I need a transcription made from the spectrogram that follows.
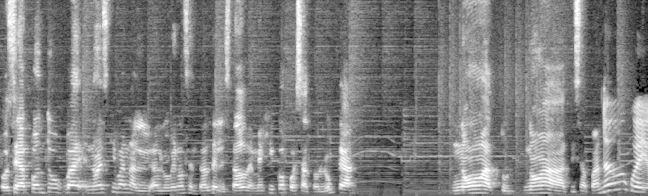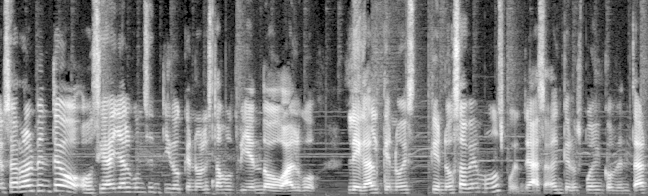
O sea, pon tú, no es que iban al, gobierno central del Estado de México, pues a Toluca. no a, tu, no a Atizapán. No, güey, o sea, realmente, o, si hay algún sentido que no le estamos viendo o algo legal que no es que no sabemos, pues ya saben que nos pueden comentar.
